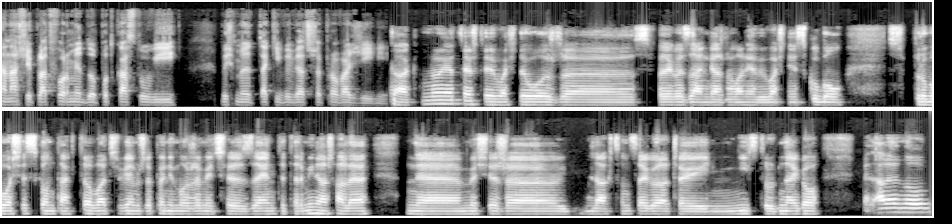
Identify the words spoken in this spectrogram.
na naszej platformie do podcastów i byśmy taki wywiad przeprowadzili. Tak, no ja też tutaj właśnie dołożę swojego zaangażowania, by właśnie z Kubą spróbować się skontaktować. Wiem, że pewnie może mieć zajęty terminarz, ale e, myślę, że dla chcącego raczej nic trudnego, ale no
